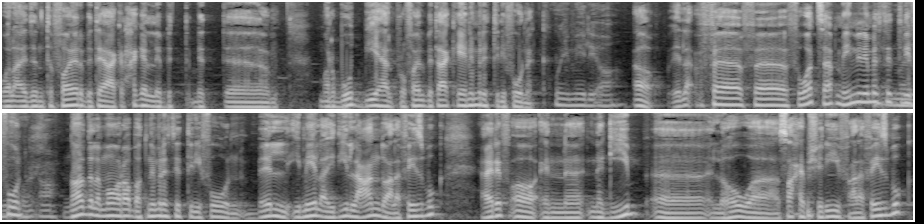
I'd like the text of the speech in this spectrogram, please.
هو ال identifier بتاعك الحاجة اللي بت بت آه، مربوط بيها ال profile بتاعك هي نمرة تليفونك. وإيميلي آه. آه لا في في في واتساب مين نمرة التليفون؟ آه. النهارده لما هو ربط نمرة التليفون بال email ID اللي عنده على فيسبوك عرف آه إن نجيب آه اللي هو صاحب شريف على فيسبوك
